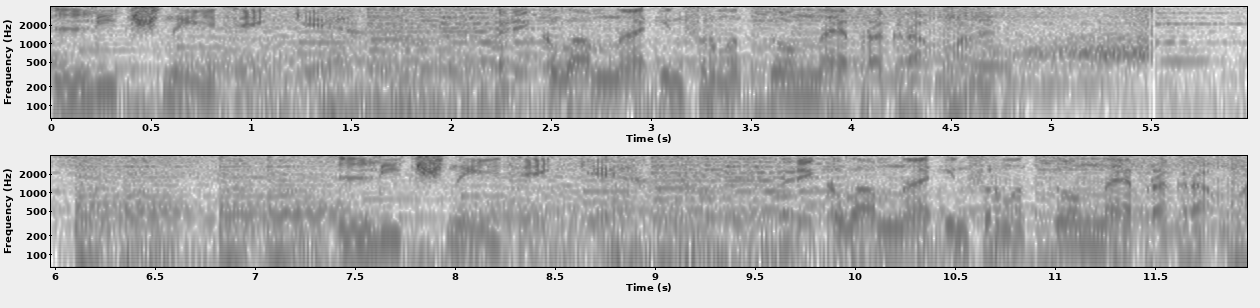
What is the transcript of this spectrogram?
Личные деньги. Рекламно-информационная программа. Личные деньги. Рекламно-информационная программа.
